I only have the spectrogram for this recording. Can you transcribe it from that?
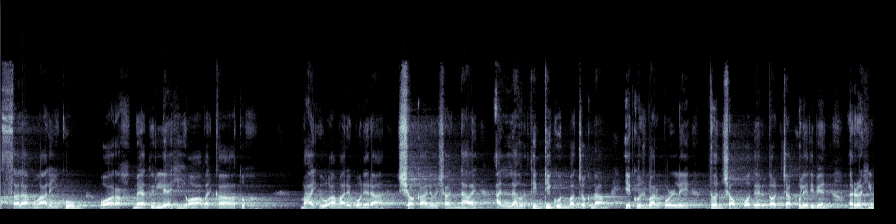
আসসালামু আলাইকুম ওয়া রাহমাতুল্লাহি ওয়া বারাকাতুহ। ভাই ও আমার বোনেরা, সকাল ও সন্ধ্যায় আল্লাহর তিনটি গুণবাচক নাম একুশ বার পড়লে ধন সম্পদের দরজা খুলে দিবেন রহিম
